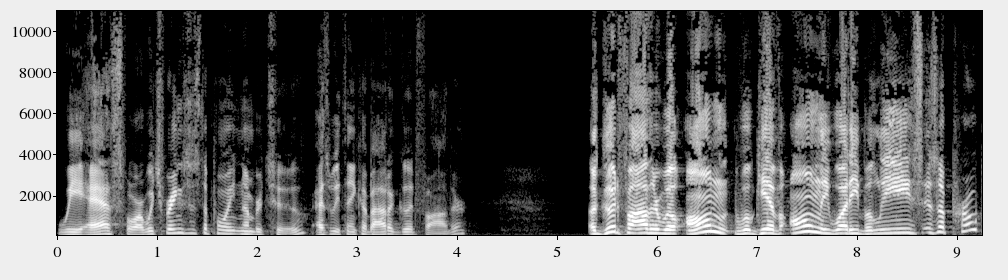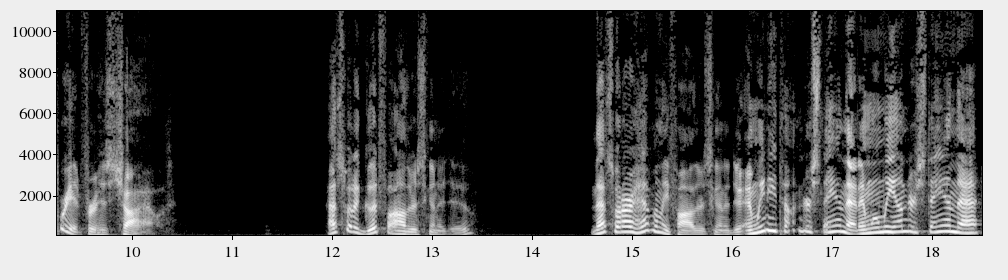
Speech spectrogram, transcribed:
we ask for, which brings us to point number two as we think about a good father. A good father will, only, will give only what he believes is appropriate for his child. That's what a good father is going to do. And that's what our Heavenly Father is going to do. And we need to understand that. And when we understand that,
